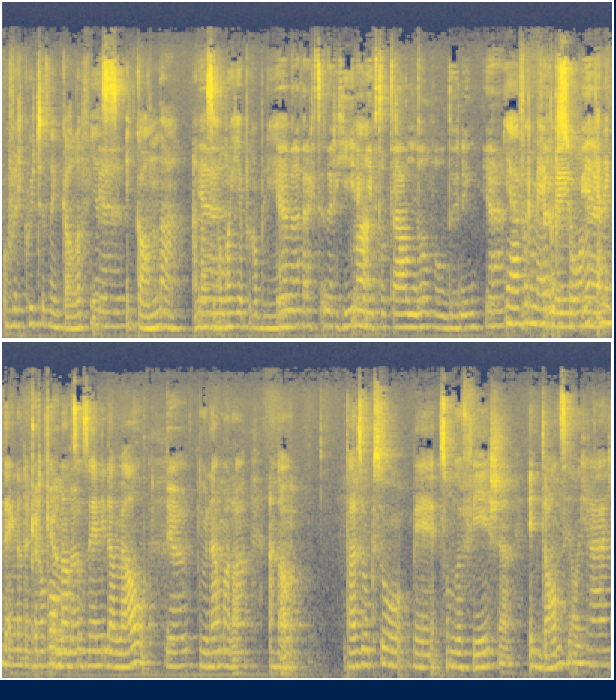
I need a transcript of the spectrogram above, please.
over koetjes en kalfjes. Ja. Ik kan dat. En dat is Ja. helemaal geen probleem. ja, Ja, maar dat vraagt energie Maar- en geeft totaal nul voldoening. Ja, voor mij Voor mij persoonlijk. ja. En ik denk dat er heel veel mensen zijn die dat wel ja. doen. Hè? Maar dat, en dat, dat is ook zo bij soms een feestje. Ik dans heel graag,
